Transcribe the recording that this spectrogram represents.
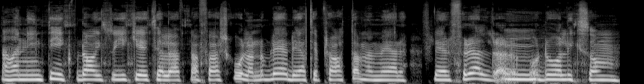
när han inte gick på dagis, så gick jag till att öppna förskolan. Då blev det att jag pratade med mer, fler föräldrar och då liksom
